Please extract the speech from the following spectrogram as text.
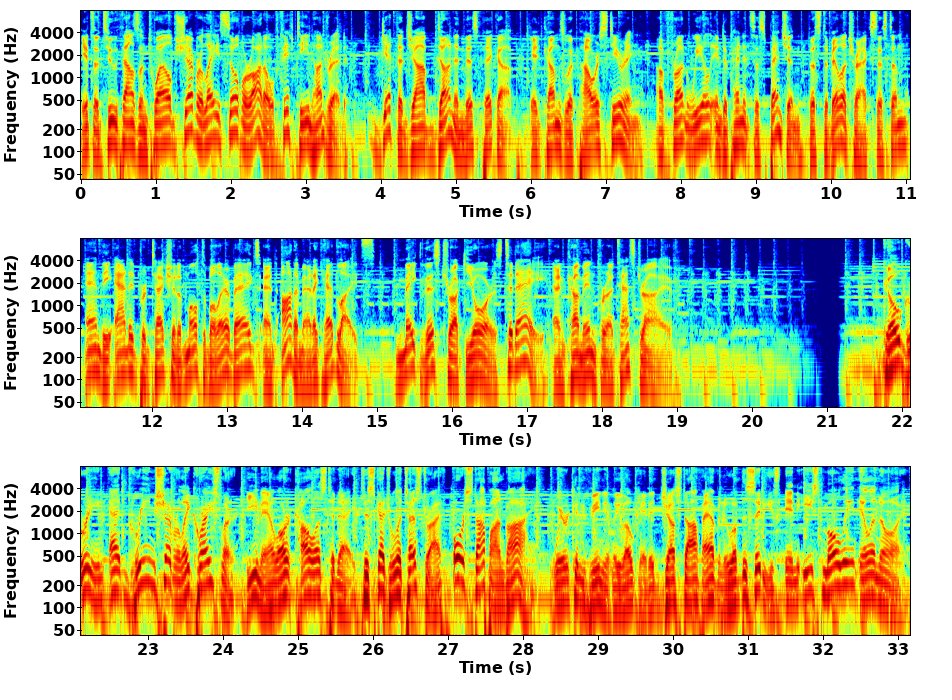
It's a 2012 Chevrolet Silverado 1500. Get the job done in this pickup. It comes with power steering, a front wheel independent suspension, the StabiliTrak system, and the added protection of multiple airbags and automatic headlights. Make this truck yours today and come in for a test drive. Go green at Green Chevrolet Chrysler. Email or call us today to schedule a test drive or stop on by. We're conveniently located just off Avenue of the Cities in East Moline, Illinois.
